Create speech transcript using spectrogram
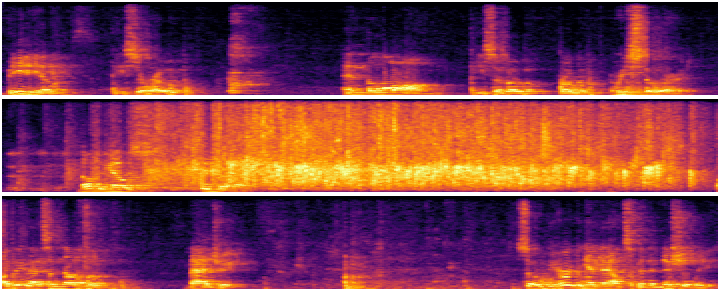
medium piece of rope, and the long piece of rope restored. Nothing else in the hat. I think that's enough of magic. So we heard the announcement initially,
